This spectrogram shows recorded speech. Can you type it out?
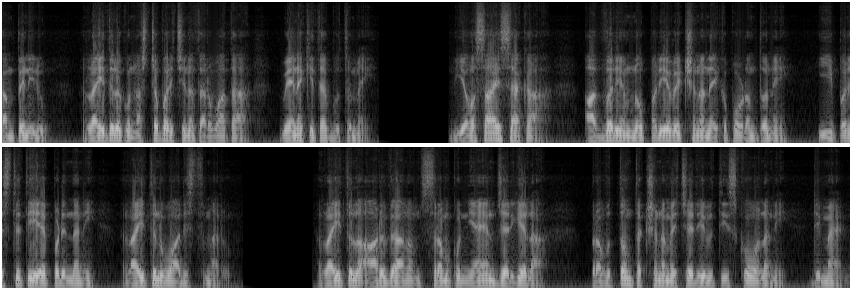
కంపెనీలు రైతులకు నష్టపరిచిన తర్వాత వెనక్కి తగ్గుతున్నాయి. వ్యవసాయ శాఖ ఆధ్వర్యంలో పర్యవేక్షణ లేకపోవడంతోనే ఈ పరిస్థితి ఏర్పడిందని రైతులు వాదిస్తున్నారు. రైతుల ఆరుగాలం శ్రమకు న్యాయం జరిగేలా ప్రభుత్వం తక్షణమే చర్యలు తీసుకోవాలని డిమాండ్.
